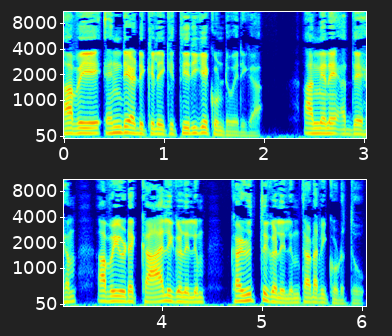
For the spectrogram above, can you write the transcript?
അവയെ എന്റെ അടുക്കിലേക്ക് തിരികെ കൊണ്ടുവരിക. അങ്ങനെ അദ്ദേഹം അവയുടെ കാലുകളിലും കഴുത്തുകളിലും തടവിക്കൊടുത്തു.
